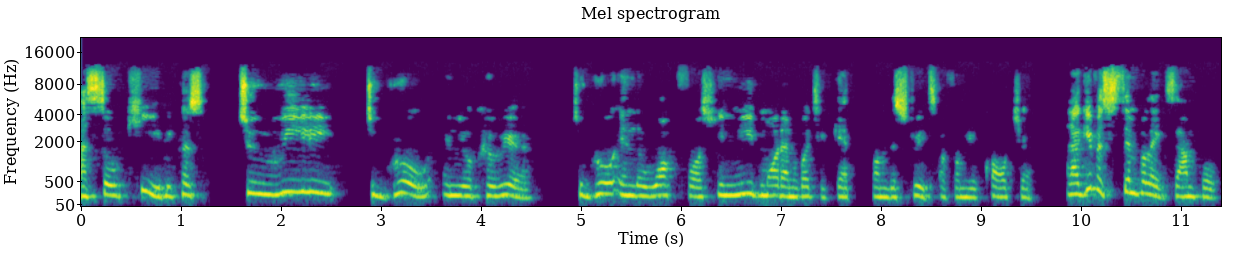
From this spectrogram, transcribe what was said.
are so key because to really, to grow in your career, to grow in the workforce, you need more than what you get from the streets or from your culture. And I'll give a simple example.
